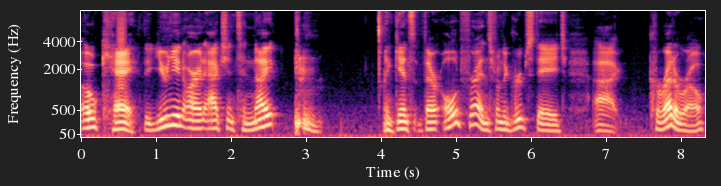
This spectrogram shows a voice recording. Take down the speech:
Okay, the Union are in action tonight against their old friends from the group stage, uh, Querétaro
